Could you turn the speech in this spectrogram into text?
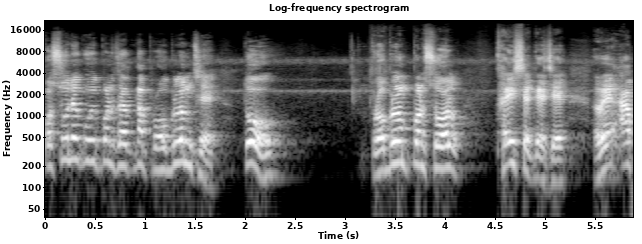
પશુને કોઈ પણ જાતના પ્રોબ્લેમ છે તો પ્રોબ્લેમ પણ સોલ્વ થઈ શકે છે. હવે આ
